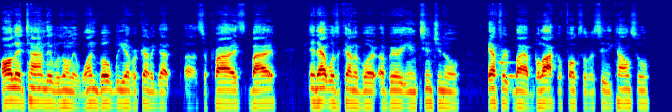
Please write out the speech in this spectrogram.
all that time there was only one vote we ever kind of got uh, surprised by, and that was kind of a, a, very intentional effort by a block of folks on the city council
